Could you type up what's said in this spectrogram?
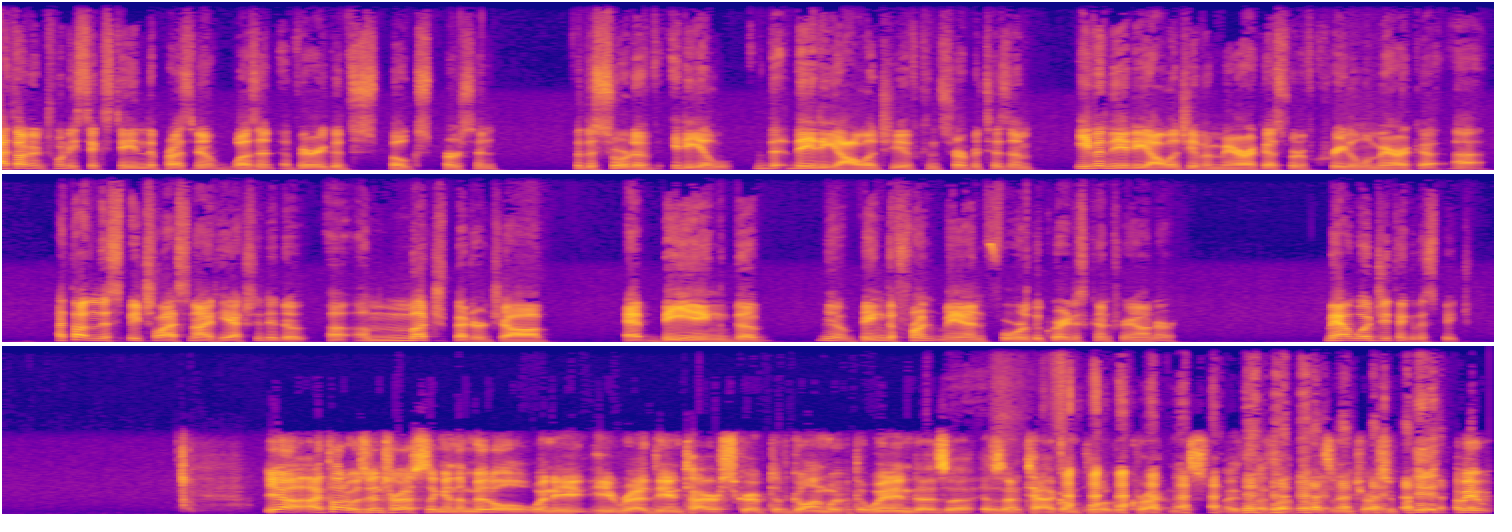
I thought in 2016 the president wasn't a very good spokesperson for the sort of ideo- the, the ideology of conservatism, even the ideology of America, sort of creedal America. Uh, I thought in this speech last night he actually did a, a, a much better job at being the you know being the front man for the greatest country on earth. Matt, what did you think of the speech? Yeah, I thought it was interesting in the middle when he, he read the entire script of Gone with the Wind as a as an attack on political correctness. I, I thought that was an interesting. I mean,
